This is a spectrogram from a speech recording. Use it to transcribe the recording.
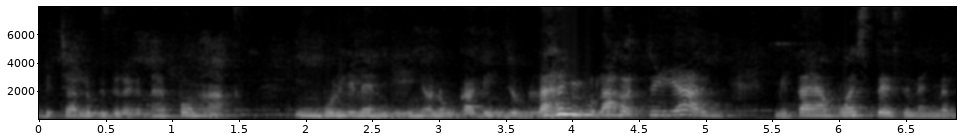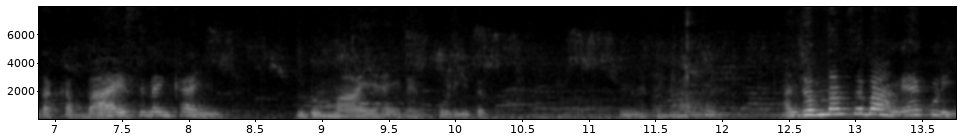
ada calo gitu lagi kena pom ha. Ing buli len gi inyo nung kaging jublaring burak hoci ya. Mitaya moiste isineng me kabai sih isineng kain. dumai ya ini kuli tuh Anjom dam sebang ya eh kuli?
